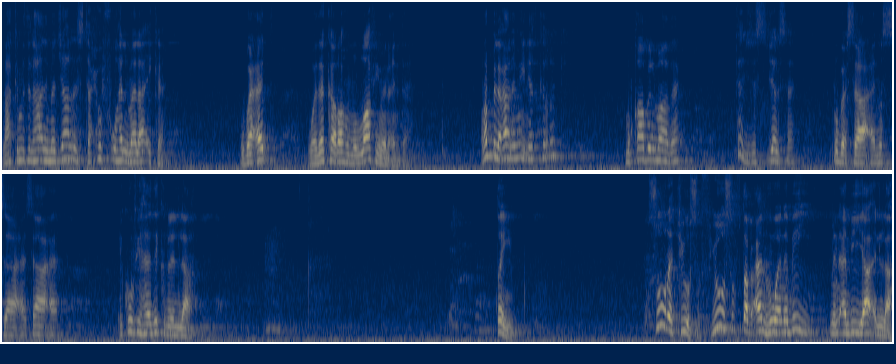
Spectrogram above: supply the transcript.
لكن مثل هذه المجالس تحفها الملائكة. وبعد وذكرهم الله في من عنده. رب العالمين يذكرك مقابل ماذا؟ تجلس جلسة ربع ساعة نص ساعة ساعة يكون فيها ذكر لله. طيب. صورة يوسف. يوسف طبعا هو نبي من أنبياء الله.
